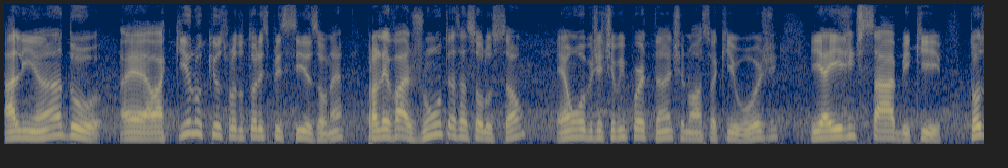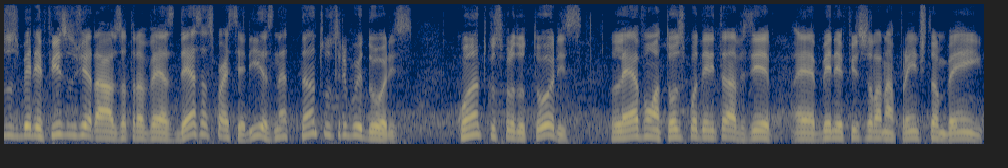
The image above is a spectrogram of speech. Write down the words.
alinhando é, aquilo que os produtores precisam, né? Para levar junto essa solução é um objetivo importante nosso aqui hoje. E aí a gente sabe que todos os benefícios gerados através dessas parcerias, né, tanto os distribuidores quanto os produtores, levam a todos poderem trazer é, benefícios lá na frente também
